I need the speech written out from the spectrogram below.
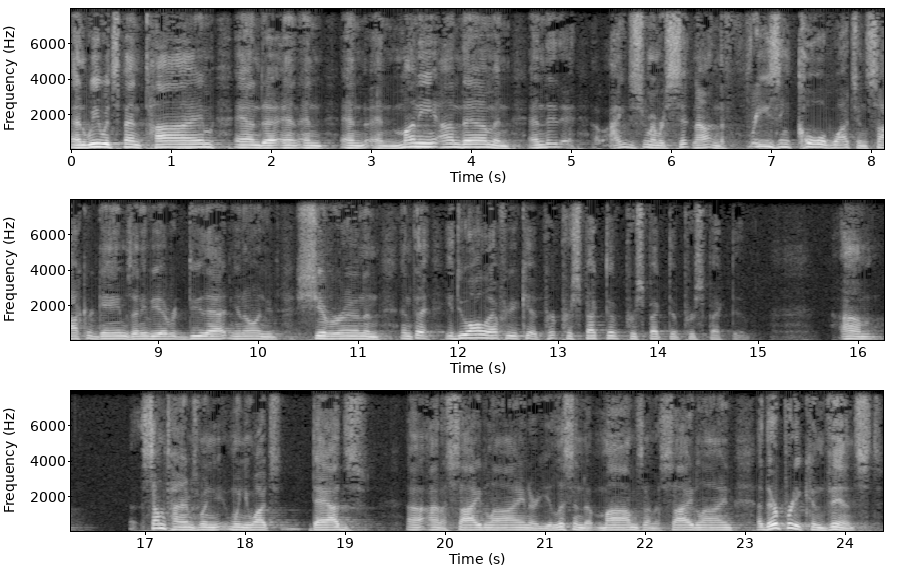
and we would spend time and, uh, and, and, and, and money on them. And, and I just remember sitting out in the freezing cold watching soccer games. Any of you ever do that, you know, and you're shivering and, and th- you do all that for your kid. Per- perspective, perspective, perspective. Um, sometimes when you, when you watch dads uh, on a sideline or you listen to moms on a sideline, they're pretty convinced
